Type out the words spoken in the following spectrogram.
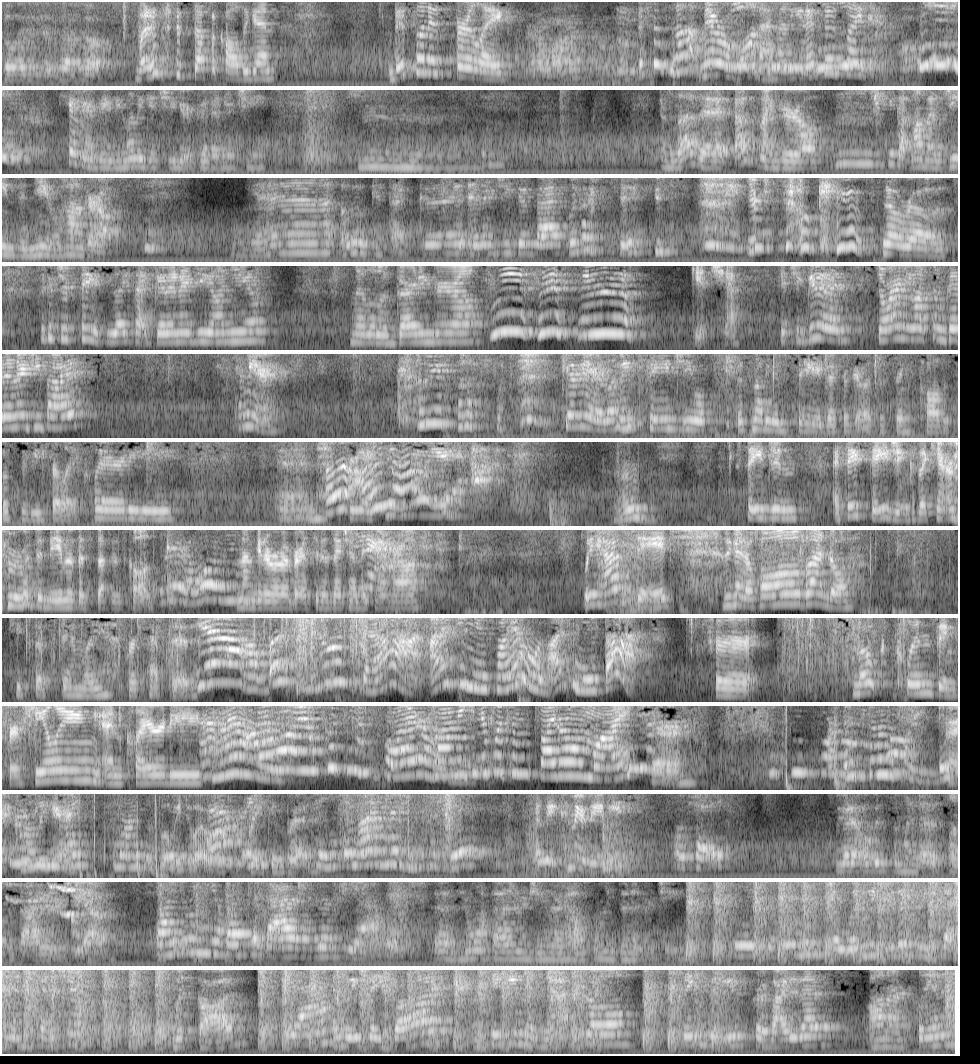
feel like I'm gonna pass out. What is this stuff called again? This one is for like, Marijuana? I don't know. this is not marijuana, honey. This is like, come here, baby. Let me get you your good energy. Mm. I love it. That's my girl. Mm, You got mama's genes in you, huh, girl? Yeah. Oh, get that good energy, good vibes. Look at her face. You're so cute, Snow Rose. Look at your face. You like that good energy on you? My little garden girl. Getcha. Get you good. Storm, you want some good energy vibes? Come here. Come here. Come here. Let me sage you. It's not even sage. I forget what this thing's called. It's supposed to be for like clarity and creativity. Mm. Saging. I say saging because I can't remember what the name of the stuff is called. And I'm gonna remember as soon as I turn the camera off. We have sage. We got a whole bundle. Keep this family protected. Yeah, let's use that. I can use my own. I can use that. For smoke cleansing, for healing and clarity you to put some fire on Mommy, can you put some fire on mine? Sure. Put some fire it's gonna, it's Alright, come over here. Nice, This is what we do while we're baking bread. And I'm gonna do this. Okay, come here, babies. Okay. We gotta open some windows let the bad energy out. Why do we need to let the bad energy out? Guys, we don't want bad energy in our house, only good energy. So when we do this, we set an intention with God. Yeah. And we say, God, we're taking the natural things that you've provided us on our planet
